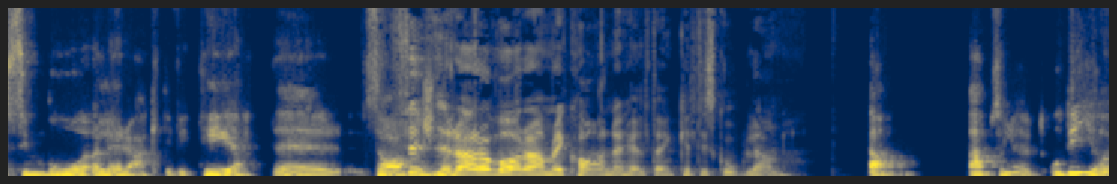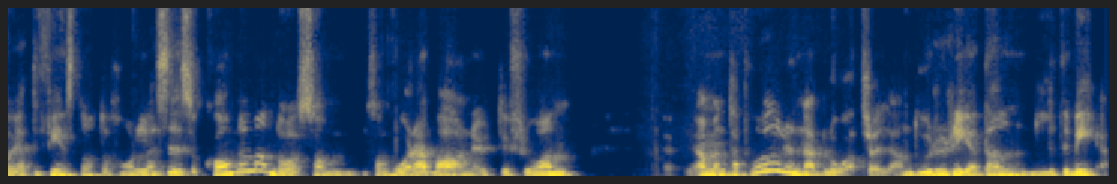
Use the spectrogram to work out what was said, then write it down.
symboler, aktiviteter. Saker Firar att vara amerikaner helt enkelt i skolan? Ja, absolut. Och det gör ju att det finns något att hålla sig i. Så kommer man då som, som våra barn utifrån ja, men ta på dig den där blåa tröjan, då är du redan lite med.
